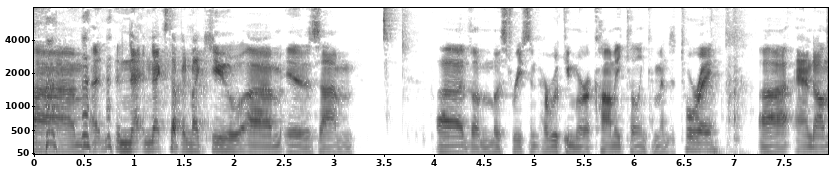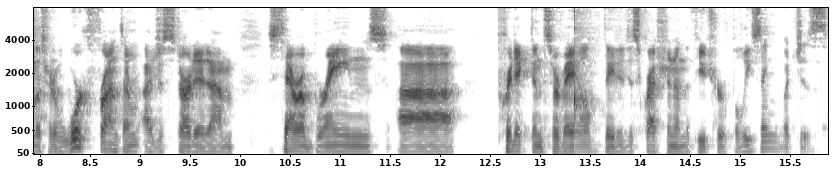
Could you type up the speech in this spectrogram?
Um, ne- next up in my queue um, is um, uh, the most recent Haruki Murakami killing Commendatore. Uh, and on the sort of work front, I'm, i just started um, Sarah Brayne's uh, Predict and Surveil Data Discretion and the Future of Policing, which is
